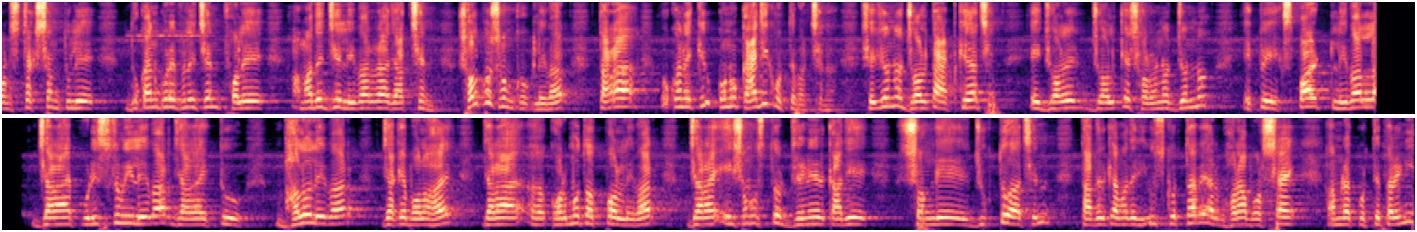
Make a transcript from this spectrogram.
কনস্ট্রাকশন তুলে দোকান করে ফেলেছেন, ফলে আমাদের যে লেবাররা যাচ্ছেন, স্বল্প সংখ্যক লেবার তারা ওখানে কেউ কোনো কাজই করতে পারছে না। সেই জন্য জলটা আটকে আছে। এই জলের, জলকে সরানোর জন্য একটু এক্সপার্ট লেবার যারা পরিশ্রমী লেবার, যারা একটু ভালো লেবার যাকে বলা হয়, যারা কর্মতৎপর লেবার, যারা এই সমস্ত ড্রেনের কাজে সঙ্গে যুক্ত আছেন, তাদেরকে আমাদের ইউজ করতে হবে। আর ভরা বর্ষায় আমরা করতে পারিনি,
